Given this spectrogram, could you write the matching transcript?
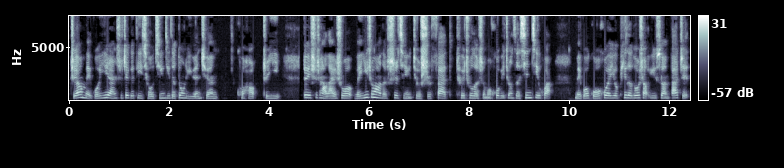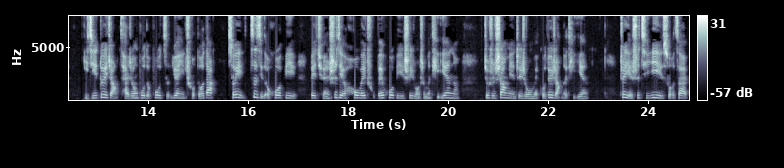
只要美国依然是这个地球经济的动力源泉（括号之一），对市场来说，唯一重要的事情就是 Fed 推出了什么货币政策新计划，美国国会又批了多少预算 budget，以及队长财政部的步子愿意扯多大。所以，自己的货币被全世界吼为储备货币是一种什么体验呢？就是上面这种美国队长的体验，这也是其意义所在。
